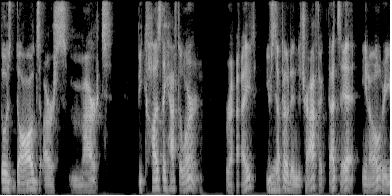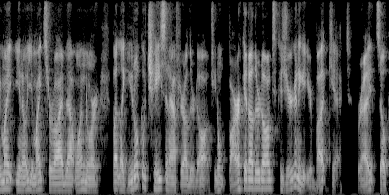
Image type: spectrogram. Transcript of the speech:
those dogs are smart because they have to learn, right? You yeah. step out into traffic, that's it, you know, or you might, you know, you might survive that one or but like you don't go chasing after other dogs. You don't bark at other dogs because you're going to get your butt kicked, right? So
